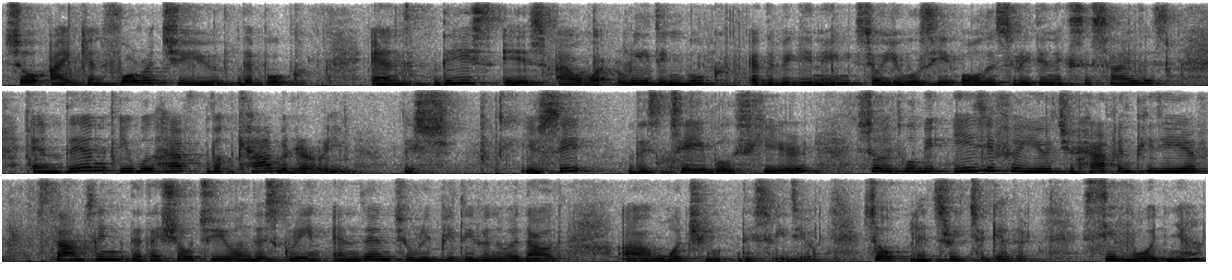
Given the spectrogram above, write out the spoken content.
so I can forward to you the book. And this is our reading book at the beginning. So you will see all these reading exercises. And then you will have vocabulary. This, you see, this table is here so it will be easy for you to have in PDF something that I showed to you on the screen and then to repeat even without uh, watching this video. So let's read together. Сегодня,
